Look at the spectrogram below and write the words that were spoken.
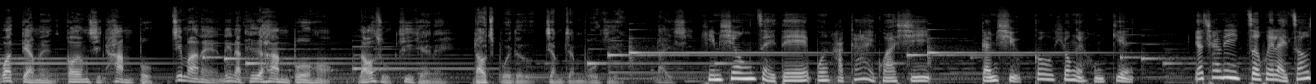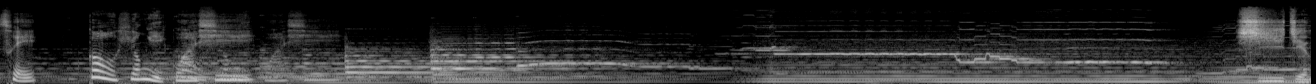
我店的高雄是汉堡，即晚呢，你若去个汉堡吼，老鼠起起呢，老一辈就渐渐无去啊。来欣赏在地文学家的歌词，感受故乡的风景，邀请你做回来找寻故乡的歌词。歌词。诗情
